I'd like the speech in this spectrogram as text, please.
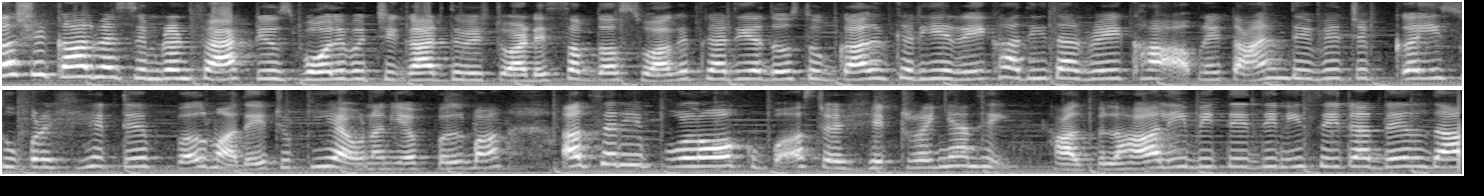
ਸਤਿ ਸ਼੍ਰੀ ਅਕਾਲ, ਮੈਂ ਸਿਮਰਨ ਫੈਕਟ ਨਿਊਜ਼ ਬਾਲੀਵੁੱਡ ਚਿੰਗਾਰ ਦੇ ਵਿੱਚ ਤੁਹਾਡੇ ਸਭ ਦਾ ਸਵਾਗਤ ਕਰਦੀ ਹਾਂ। ਦੋਸਤੋ, ਗੱਲ ਕਰੀਏ ਰੇਖਾ ਦੀ ਤਾਂ ਰੇਖਾ ਆਪਣੇ ਟਾਈਮ ਦੇ ਵਿੱਚ ਕਈ ਸੁਪਰ ਹਿੱਟ ਫਿਲਮਾਂ ਦੇ ਚੁੱਕੀ ਹੈ। ਉਹਨਾਂ ਦੀਆਂ ਫਿਲਮਾਂ ਅਕਸਰ ਹੀ ਬਲੌਕਬਸਟਰ ਹਿੱਟ ਰਹੀਆਂ ਸੀ ਹਾਲ ਫਿਲਹਾਲ ਹੀ ਬੀਤੇ ਦਿਨੀ ਸੇਟਾ ਦਿਲ ਦਾ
